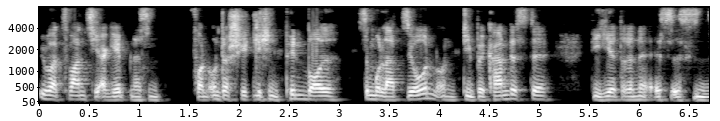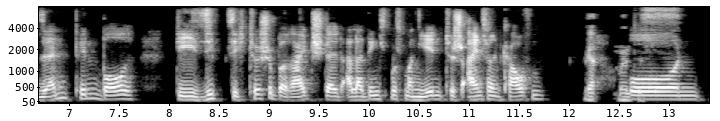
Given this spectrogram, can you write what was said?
über 20 Ergebnissen von unterschiedlichen Pinball-Simulationen. Und die bekannteste, die hier drin ist, ist Zen Pinball, die 70 Tische bereitstellt. Allerdings muss man jeden Tisch einzeln kaufen. Ja, und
